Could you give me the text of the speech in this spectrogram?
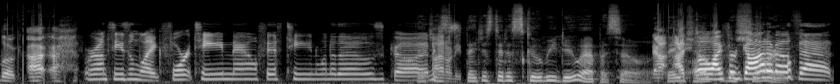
look, I, I We're on season like 14 now, 15, one of those. they, God. I just, don't e- they just did a Scooby Doo episode. I- They I- Oh, I forgot shark. about that.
